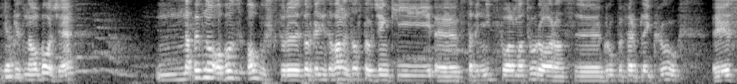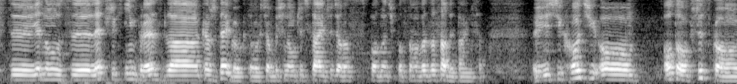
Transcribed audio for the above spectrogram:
jak jest na obozie. Na pewno obóz, obóz, który zorganizowany został dzięki e, wstawiennictwu Almaturo oraz e, grupy Fairplay Crew, jest e, jedną z lepszych imprez dla każdego, kto chciałby się nauczyć tańczyć oraz poznać podstawowe zasady tańca. Jeśli chodzi o, o to wszystko,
